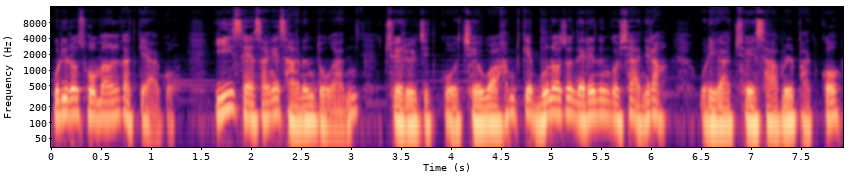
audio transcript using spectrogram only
우리로 소망을 갖게 하고 이 세상에 사는 동안 죄를 짓고 죄와 함께 무너져 내리는 것이 아니라 우리가 죄 사함을 받고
